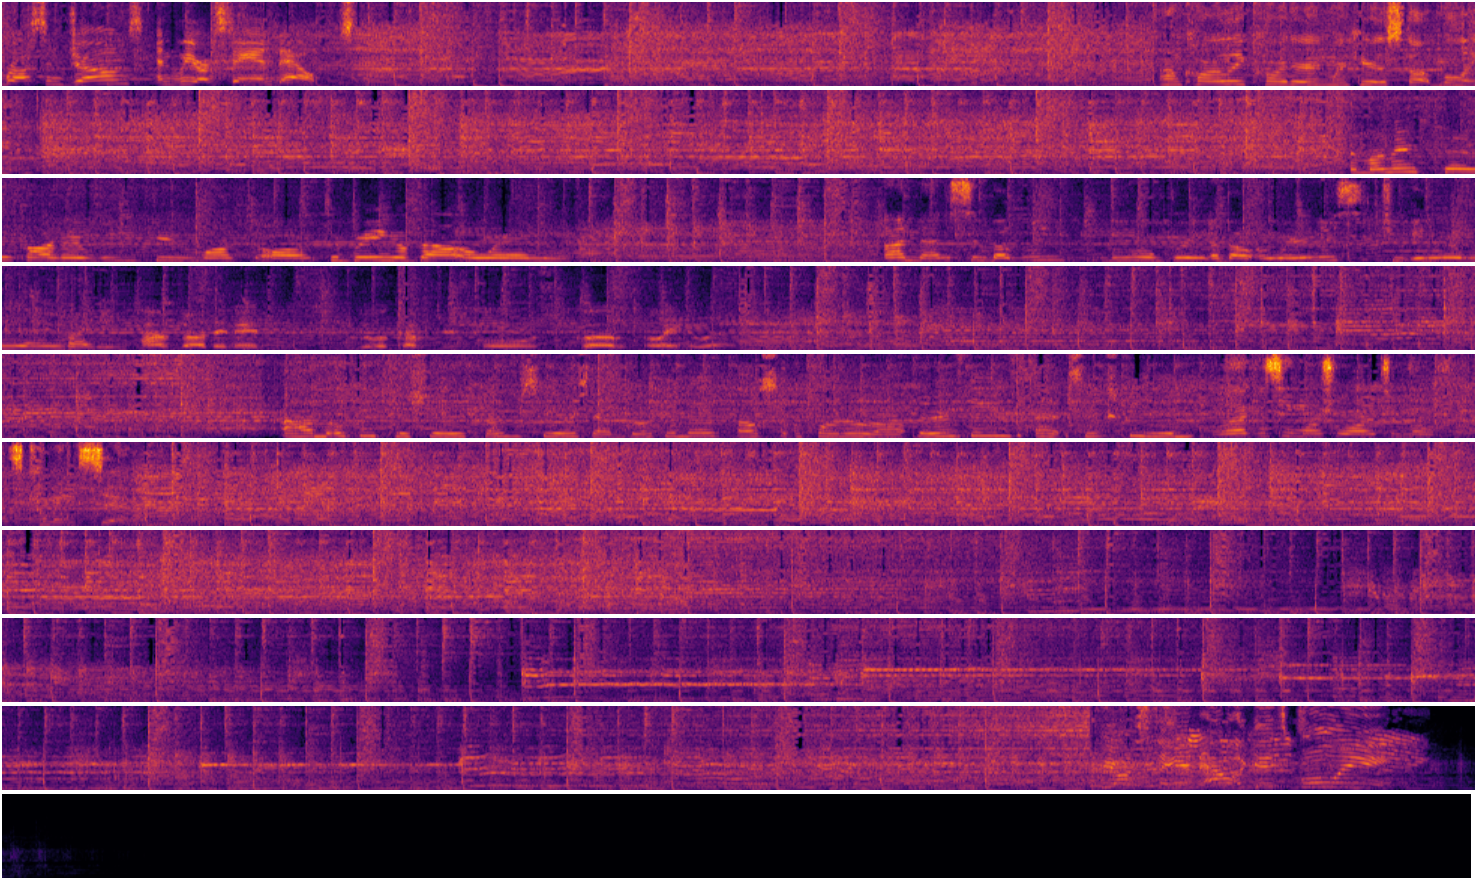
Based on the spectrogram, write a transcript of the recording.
Bryson Jones, and we are Standouts. I'm Carly Carter, and we're here to stop bullying. And my name's Taylor Carter. We do martial arts to bring about awareness. I'm Madison Buckley. We will bring about awareness to anywhere we are invited. I'm Jonathan Andrews. We will come to schools, clubs, or anywhere. I'm Open Tissue. Come see us at Broken Bow House upon a Rock. Thursdays at 6 p.m. Legacy Martial Arts and Milton is coming soon.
